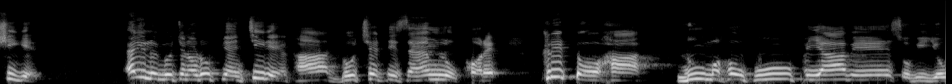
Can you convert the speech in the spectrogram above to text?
ရှိခဲ့တယ်။ အဲဒီလိုမျိုးကျွန်တော်တို့ပြန်ကြည့်တဲ့အခါဒိုချက်တစ်ဇမ်လို့ခေါ်တဲ့ခရစ်တော်ဟာလူမဟုတ်ဘူးဖျားပဲဆိုပြီးယုံ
